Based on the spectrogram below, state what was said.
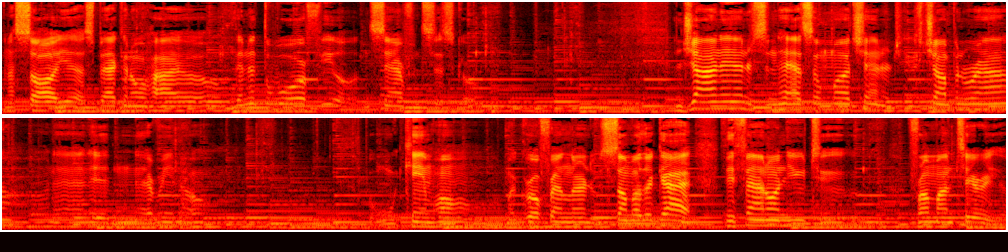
And I saw Yes back in Ohio, then at the Warfield in San Francisco. And John Anderson had so much energy, he was jumping around and hitting every note. But when we came home, my girlfriend learned it was some other guy they found on YouTube from Ontario.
